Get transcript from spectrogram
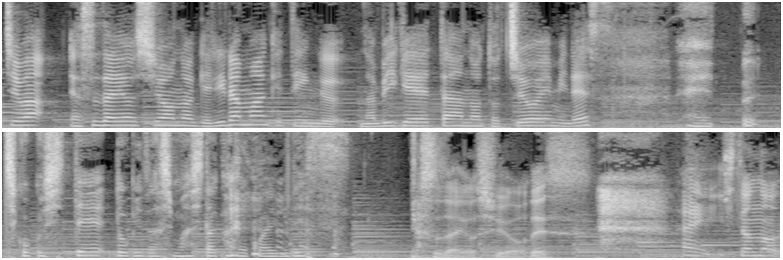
ちは。安田義雄のゲリラマーケティング。ナビゲーターのとちおえみです。えー、遅刻して土下座しました。金子あゆみです。安田義雄です。はい。人の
